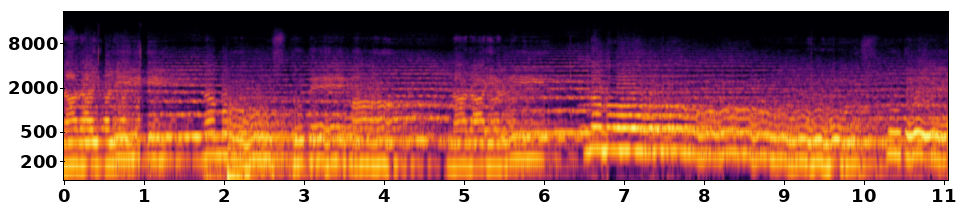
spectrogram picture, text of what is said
નારાયણી નમોસ્તુ દેમા નારાયણી નમો દેમા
